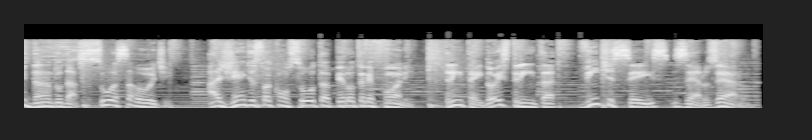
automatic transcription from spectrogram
cuidando da sua saúde. Agende sua consulta pelo telefone 3230 2600.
